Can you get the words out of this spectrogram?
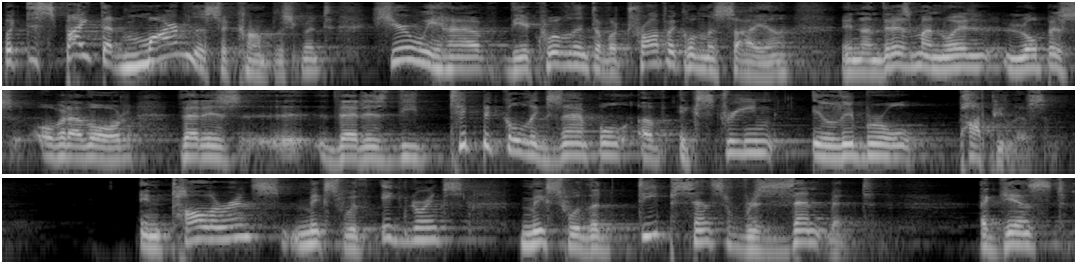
But despite that marvelous accomplishment, here we have the equivalent of a tropical messiah in Andrés Manuel López Obrador that is, uh, that is the typical example of extreme illiberal populism. Intolerance mixed with ignorance, mixed with a deep sense of resentment against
